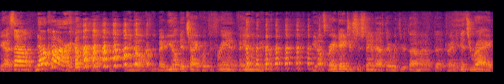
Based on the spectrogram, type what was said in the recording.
Yeah. So, no car. you know, maybe you'll hitchhike with a friend, family member. You know, it's very dangerous to stand out there with your thumb out uh, trying to hitch a ride.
